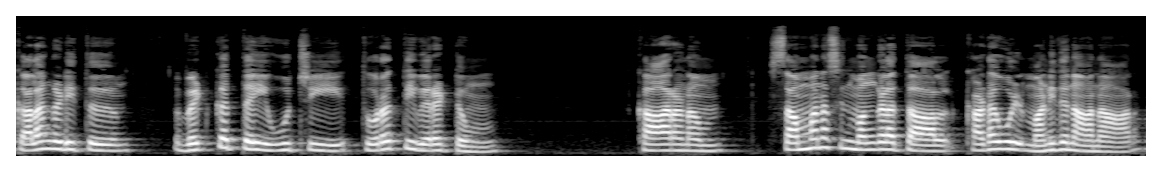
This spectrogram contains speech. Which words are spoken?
கலங்கடித்து வெட்கத்தை ஊற்றி துரத்தி விரட்டும். காரணம் சம்மனசின் மங்களத்தால் கடவுள் மனிதனானார்.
